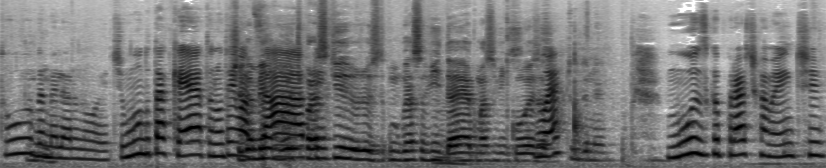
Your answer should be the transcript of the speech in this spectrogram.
Tudo é melhor à noite. O mundo tá quieto, não tem Chega WhatsApp. meia-noite, parece que começa a vir ideia, começa a vir coisa. Não é? Tudo, né? Música praticamente.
